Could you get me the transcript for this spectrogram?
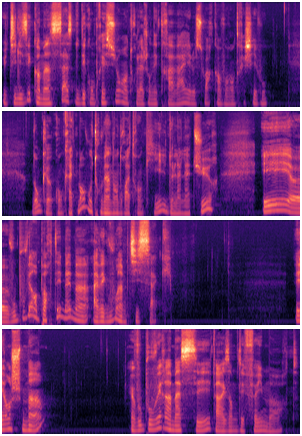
utiliser comme un sas de décompression entre la journée de travail et le soir quand vous rentrez chez vous. Donc euh, concrètement, vous trouvez un endroit tranquille, de la nature, et euh, vous pouvez emporter même avec vous un petit sac. Et en chemin, vous pouvez ramasser par exemple des feuilles mortes,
